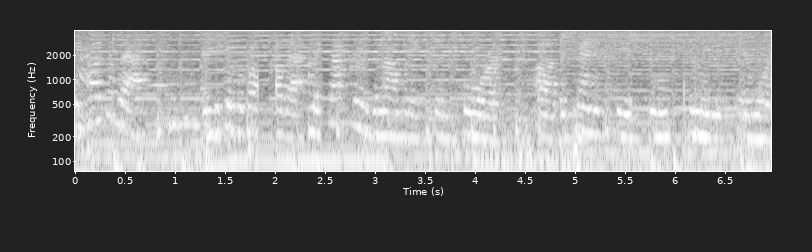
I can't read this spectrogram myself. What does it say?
Because of that, and because of all that, I'm accepting the nomination for uh, the candidacy of school committee in Ward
